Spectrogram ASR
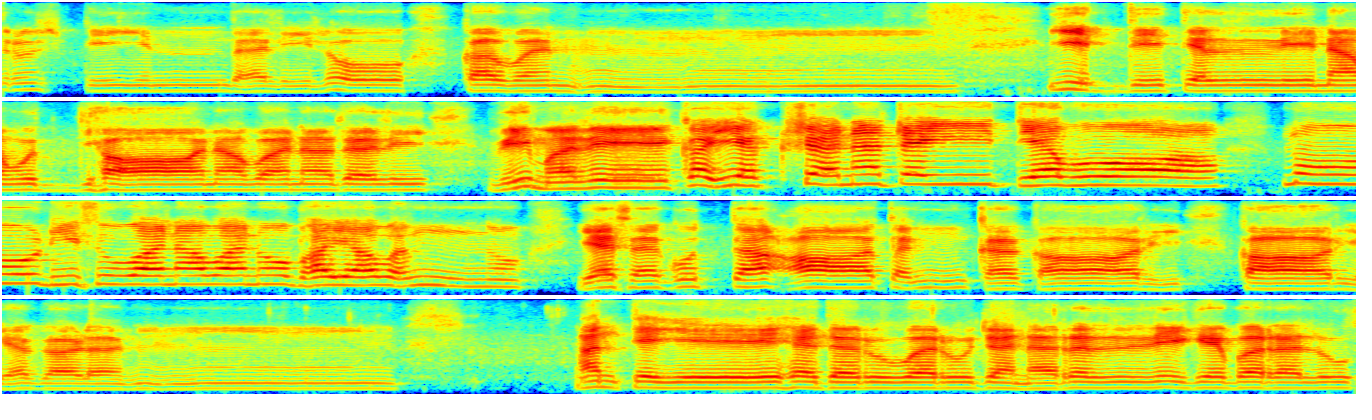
ದೃಷ್ಟಿಯಿಂದಲಿಲೋ ಲೋಕವನು ಇದ್ದಿತೆಲ್ಲಿನ ಉದ್ಯಾನವನದಲ್ಲಿ ವಿಮಲೇಕಯಕ್ಷನ ಚೈತ್ಯವೋ ಮೂಡಿಸುವನವನು ಭಯವನ್ನು ಎಸಗುತ್ತ ಆತಂಕಕಾರಿ ಕಾರ್ಯಗಳನ್ನು. ಅಂತೆಯೇ ಹೆದರುವರು ಜನರಲ್ಲಿಗೆ ಬರಲು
